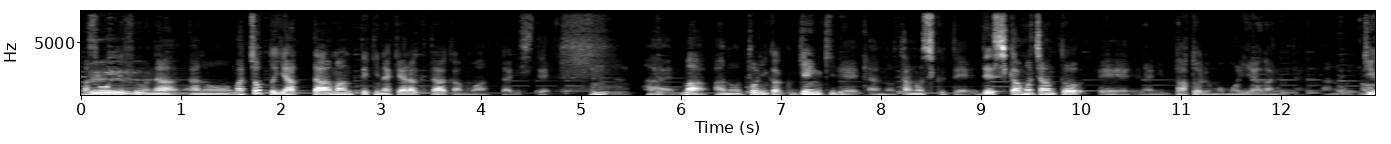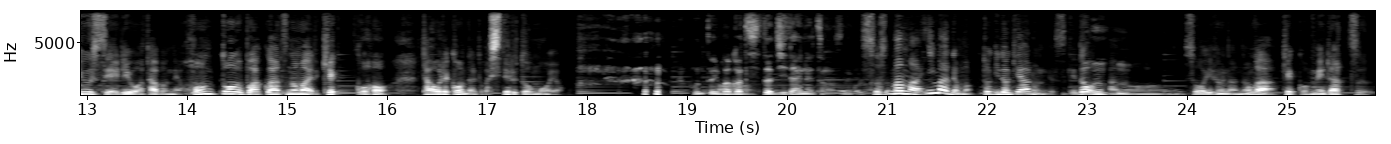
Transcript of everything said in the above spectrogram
まあそういう風な、あの、まあちょっとヤッターマン的なキャラクター感もあったりして、うんうんはい。まあ、あの、とにかく元気で、あの、楽しくて、で、しかもちゃんと、えー何、バトルも盛り上がるみたいな。あの、流星涼は多分ね、本当の爆発の前で結構倒れ込んだりとかしてると思うよ。本当に爆発してた時代のやつなんですね。そうそう。まあまあ、今でも時々あるんですけど、うんうんあの、そういう風なのが結構目立つ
